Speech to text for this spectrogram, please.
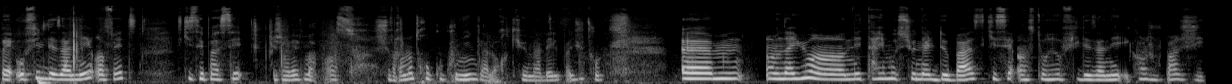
ben, au fil des années en fait ce qui s'est passé j'enlève ma pince. Je suis vraiment trop cocooning alors que ma belle pas du tout. Euh, on a eu un état émotionnel de base qui s'est instauré au fil des années et quand je vous parle j'ai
